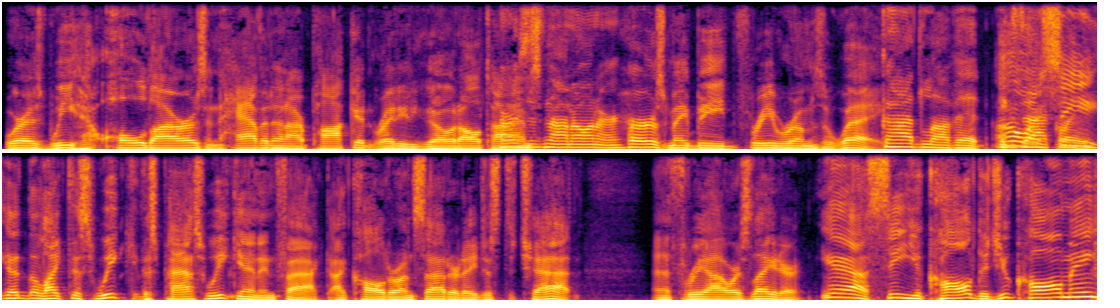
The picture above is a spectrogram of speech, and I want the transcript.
whereas we hold ours and have it in our pocket, ready to go at all times. Ours is not on her. Hers may be three rooms away. God love it. Oh, Exactly. I see. Uh, Like this week, this past weekend, in fact, I called her on Saturday just to chat. And three hours later, yeah, see, you called. Did you call me?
